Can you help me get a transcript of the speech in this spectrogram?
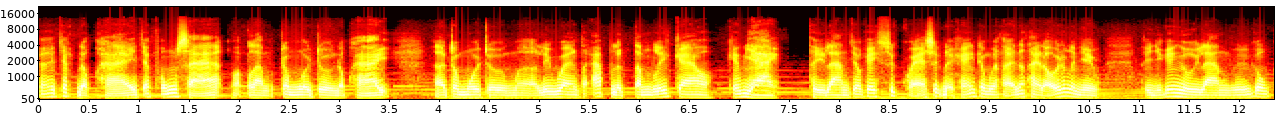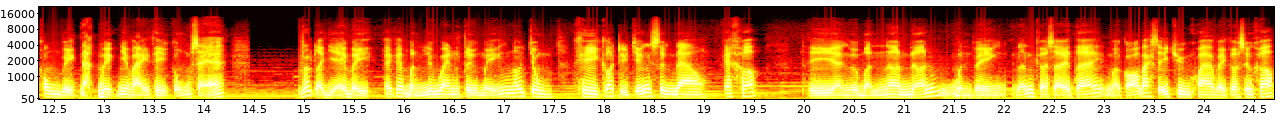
các chất độc hại chất phóng xạ hoặc làm trong môi trường độc hại à, trong môi trường mà liên quan tới áp lực tâm lý cao kéo dài thì làm cho cái sức khỏe sức đề kháng trong cơ thể nó thay đổi rất là nhiều. Thì những cái người làm những công- việc đặc biệt như vậy thì cũng sẽ rất là dễ bị cái cái bệnh liên quan tới tự miễn nói chung. Khi có triệu chứng sưng đau các khớp thì à, người bệnh nên đến bệnh viện đến cơ sở y tế mà có bác sĩ chuyên khoa về cơ xương khớp.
